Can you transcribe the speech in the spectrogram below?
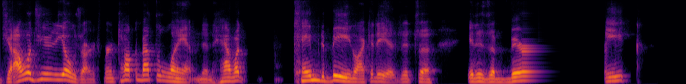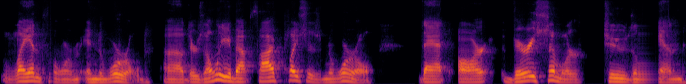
geology of the Ozarks. We're going to talk about the land and how it came to be like it is. It's a it is a very unique landform in the world. Uh, there's only about five places in the world that are very similar to the land,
